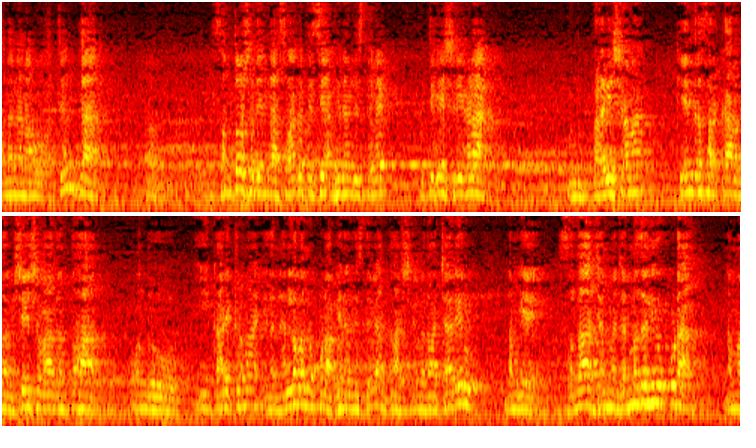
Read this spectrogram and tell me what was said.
ಅದನ್ನು ನಾವು ಅತ್ಯಂತ ಸಂತೋಷದಿಂದ ಸ್ವಾಗತಿಸಿ ಅಭಿನಂದಿಸ್ತೇವೆ. ಗುತ್ತಿಗೆ ಶ್ರೀಗಳ ಒಂದು ಪರಿಶ್ರಮ, ಕೇಂದ್ರ ಸರ್ಕಾರದ ವಿಶೇಷವಾದಂತಹ ಒಂದು ಈ ಕಾರ್ಯಕ್ರಮ, ಇದನ್ನೆಲ್ಲವನ್ನು ಕೂಡ ಅಭಿನಂದಿಸ್ತೇವೆ. ಅಂತಹ ಶ್ರೀಮದಾಚಾರ್ಯರು ನಮಗೆ ಸದಾ ಜನ್ಮ ಜನ್ಮದಲ್ಲಿಯೂ ಕೂಡ ನಮ್ಮ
